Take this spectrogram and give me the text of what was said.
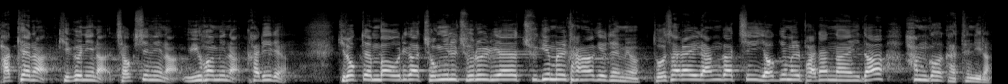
박해나 기근이나 적신이나 위험이나 칼이랴 기록된 바 우리가 종일 주를 위하여 죽임을 당하게 되며 도살할 양같이 여김을 받았나이다 함과 같으니라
